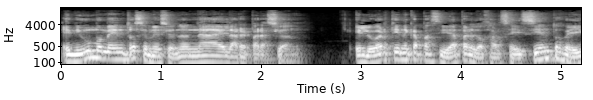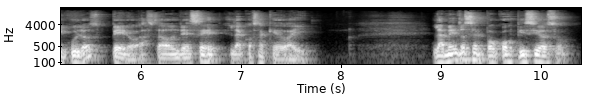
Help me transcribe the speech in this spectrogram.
En ningún momento se mencionó nada de la reparación. El lugar tiene capacidad para alojar 600 vehículos, pero hasta donde sé, la cosa quedó ahí. Lamento ser poco auspicioso,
